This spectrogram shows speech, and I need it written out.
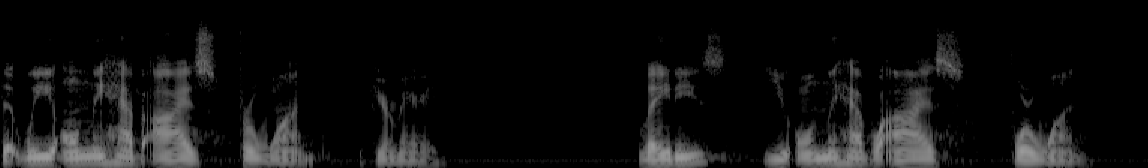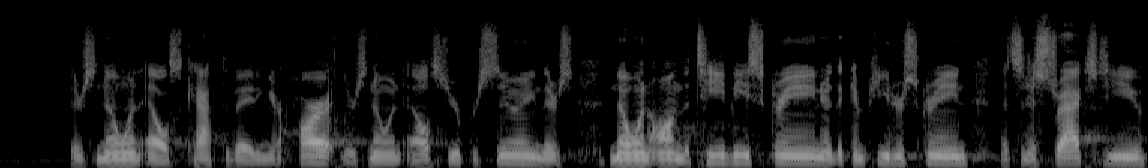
that we only have eyes for one if you're married. Ladies, you only have eyes for one. There's no one else captivating your heart. There's no one else you're pursuing. There's no one on the TV screen or the computer screen that's a distraction to you.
